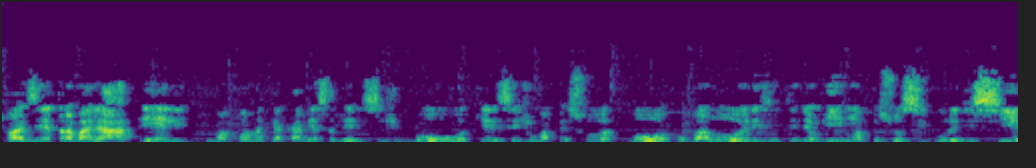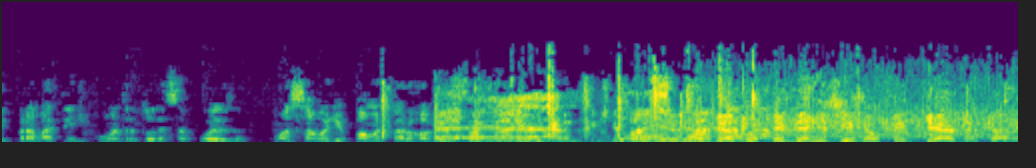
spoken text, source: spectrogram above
fazer, trabalhar ele de uma forma que a cabeça dele seja boa, que ele seja uma pessoa boa, com valores, entendeu? E uma pessoa segura de si, pra bater de contra toda essa coisa. Uma salva de palmas para o Roberto. É, Que bom. Nesse momento, MRG Health and Care, né, cara?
